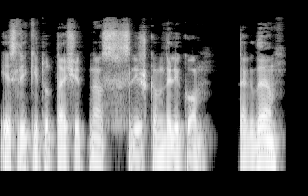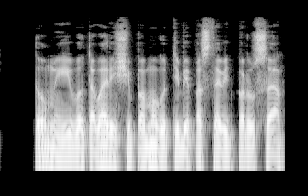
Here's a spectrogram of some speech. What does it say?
если Кит утащит нас слишком далеко. Тогда Том и его товарищи помогут тебе поставить паруса.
